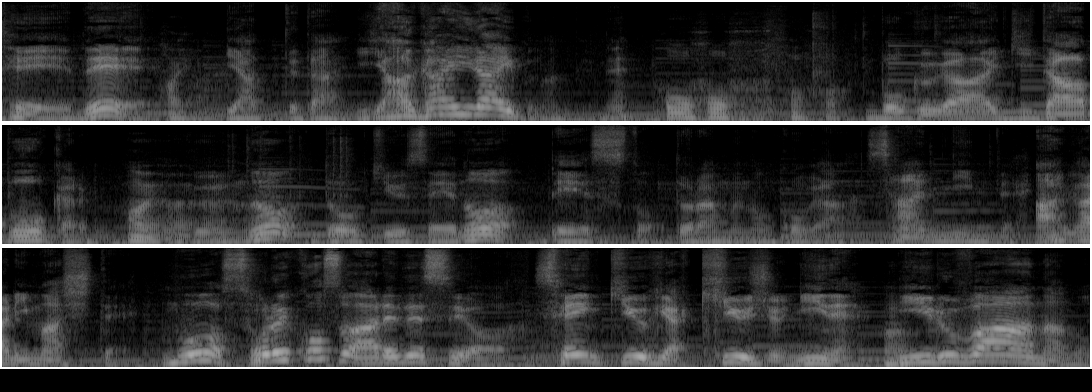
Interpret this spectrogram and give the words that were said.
体でいはい。やってた野外ライブなんだよね。ほうほうほうほ僕がギターボーカル。うはいはい。僕の同級生のベースとドラムの子が3人で上がりまして。もうそれこそあれですよ。1992年、うんニルバーナの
